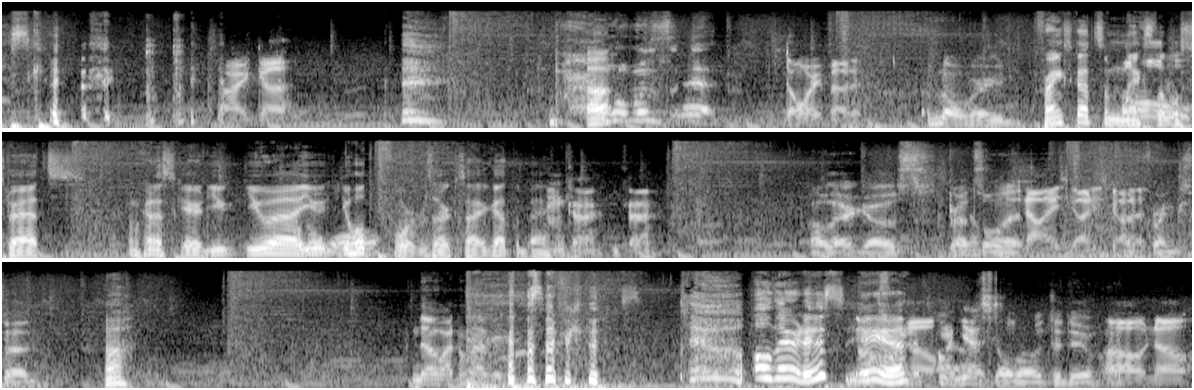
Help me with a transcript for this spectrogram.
ask. Alright, go. Uh, What was that? Don't worry about it. I'm not worried. Frank's got some next level Oh. strats. I'm kind of scared. You you uh you, you hold the fort, Zark. I got the back. Okay. Okay. Oh, there it goes. Pretzel it. Nah, he's got it, he's got Like it. Frank said. Huh? No, I don't have it. oh, there it is. Yeah, yeah. no. Come on, I don't know what to do. Oh, no.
